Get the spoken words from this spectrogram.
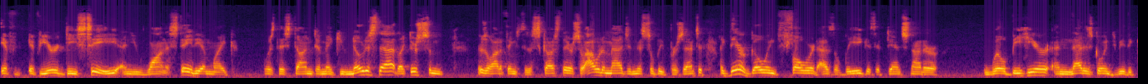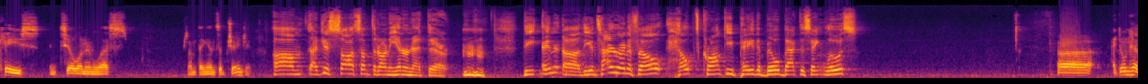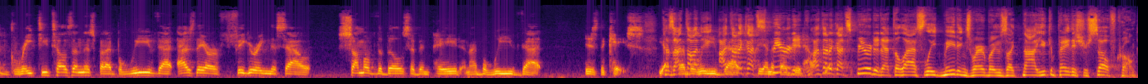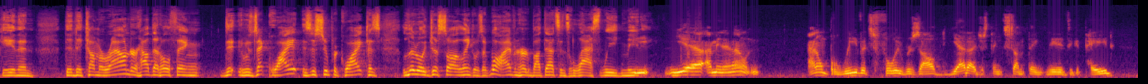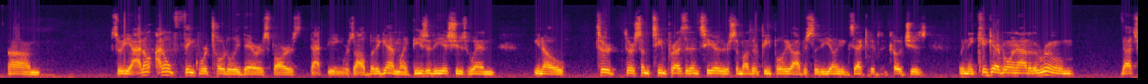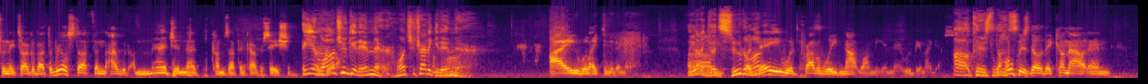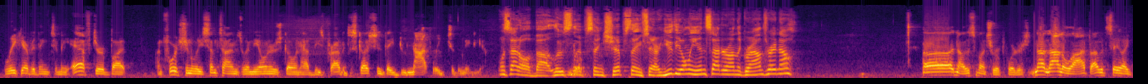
if if you're DC and you want a stadium, like was this done to make you notice that? Like there's some there's a lot of things to discuss there. So I would imagine this will be presented. Like they are going forward as a league as if Dan Snyder will be here, and that is going to be the case until and unless something ends up changing. Um, I just saw something on the internet there. the uh, the entire NFL helped Kroenke pay the bill back to St. Louis. Uh, I don't have great details on this, but I believe that as they are figuring this out, some of the bills have been paid, and I believe that is the case. Because Yes, I, thought believe I thought it got the NFL did spirited. I thought it got spirited at the last league meetings where everybody was like, "Nah, you can pay this yourself, Kroenke." And then did they come around, or how'd that whole thing? Did, was that quiet? Is this super quiet? Because literally just saw a link. It was like, "Well, I haven't heard about that since the last league meeting." Yeah, I mean, and I don't, I don't believe it's fully resolved yet. I just think something needed to get paid. Um, so yeah, I don't, I don't think we're totally there as far as that being resolved. But again, like these are the issues when, you know, there, there's some team presidents here, there's some other people here, obviously the young executives and coaches. When they kick everyone out of the room, that's when they talk about the real stuff, and I would imagine that comes up in conversation. Ian, why don't you get in there? Why don't you try to get in there? I would like to get in there. You got a good suit but on. they would probably not want me in there. Would be my guess. Oh, because the hope is though they come out and leak everything to me after. But unfortunately, sometimes when the owners go and have these private discussions, they do not leak to the media. What's that all about? Loose lips sink ships. They say, "Are you the only insider on the grounds right now?" Uh, no, there's a bunch of reporters. Not not a lot, but I would say like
